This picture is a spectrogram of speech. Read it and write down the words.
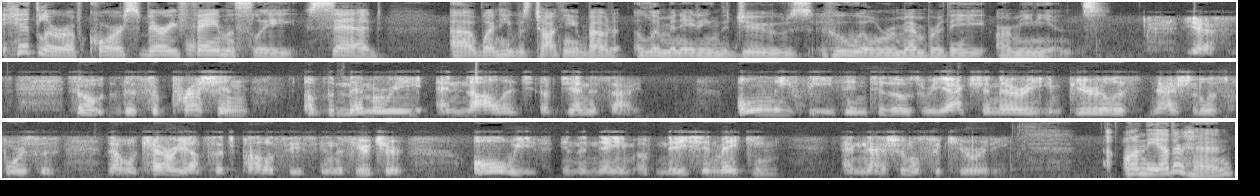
Hitler, of course, very famously said uh, when he was talking about eliminating the Jews, who will remember the Armenians? Yes. So the suppression of the memory and knowledge of genocide only feeds into those reactionary, imperialist, nationalist forces that will carry out such policies in the future, always in the name of nation making and national security. On the other hand,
